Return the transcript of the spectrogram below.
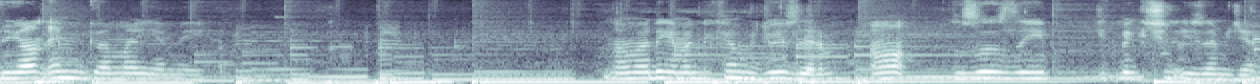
Dünyanın en mükemmel yemeği. Normalde yemek yerken video izlerim ama hızlı hızlı yiyip gitmek için izlemeyeceğim.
